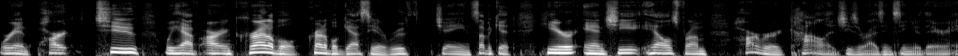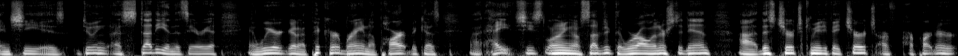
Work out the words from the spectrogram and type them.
We're in part two. We have our incredible, incredible guest here, Ruth Jane Subakit here, and she hails from Harvard College. She's a rising senior there, and she is doing a study in this area. And we're going to pick her brain apart because, uh, hey, she's learning a subject that we're all interested in. Uh, this church, Community Faith Church, our, our partner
